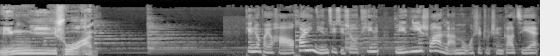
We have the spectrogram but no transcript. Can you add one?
名医说案，听众朋友好，欢迎您继续收听《名医说案》栏目，我是主持人高洁。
